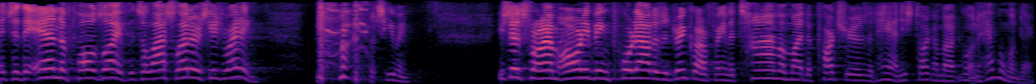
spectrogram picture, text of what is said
It's at the end of Paul's life. It's the last letters he's writing. Excuse me. He says, For I am already being poured out as a drink offering. The time of my departure is at hand. He's talking about going to heaven one day.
